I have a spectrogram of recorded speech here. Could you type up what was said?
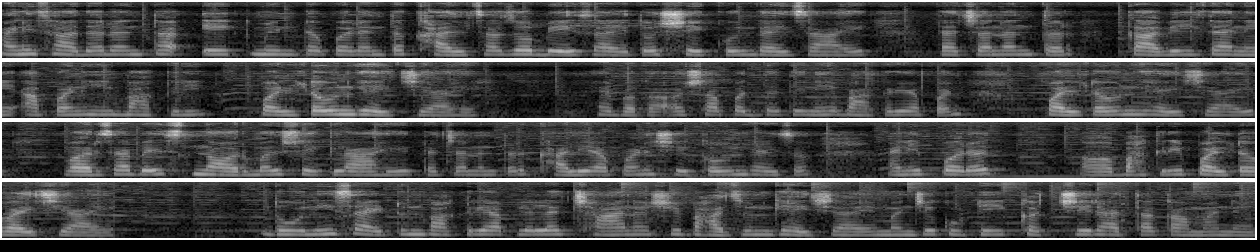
आणि साधारणतः एक मिनटापर्यंत खालचा जो बेस आहे तो शेकून द्यायचा आहे. त्याच्यानंतर काविलत्याने आपण ही भाकरी पलटवून घ्यायची आहे. हे बघा अशा पद्धतीने ही भाकरी आपण पलटवून घ्यायची आहे. वरचा बेस नॉर्मल शेकला आहे. त्याच्यानंतर खाली आपण शेकवून घ्यायचं आणि परत भाकरी पलटवायची आहे. दोन्ही साईडून भाकरी आपल्याला छान अशी भाजून घ्यायची आहे. म्हणजे कुठेही कच्ची राहता कामा नये.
